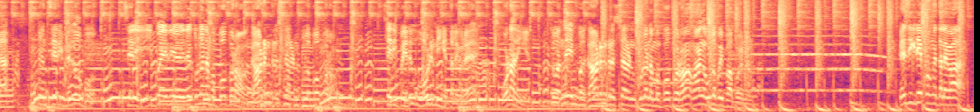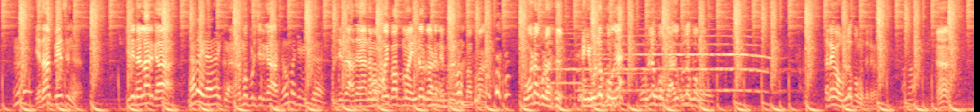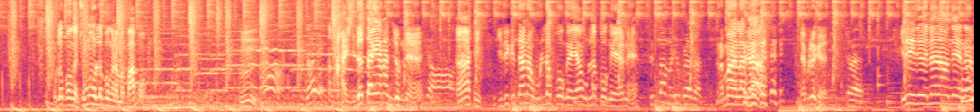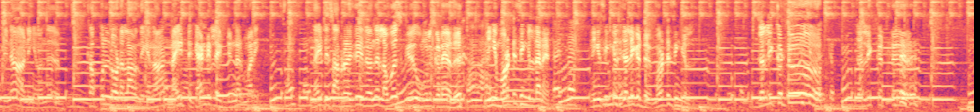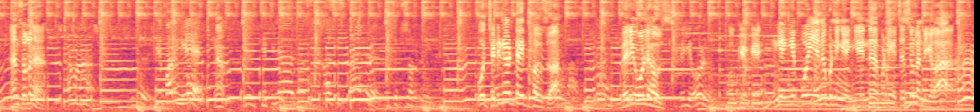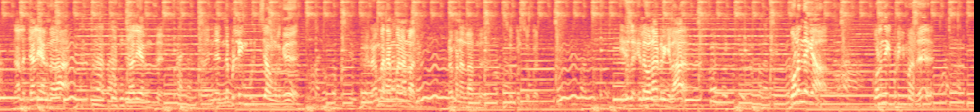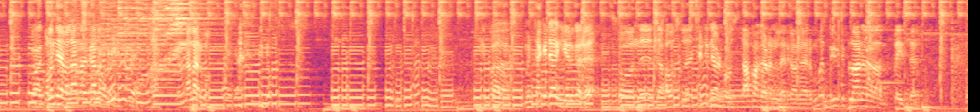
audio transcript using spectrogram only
சரி மெதுவா போ. சரி இப்போ இது இதுக்குள்ள நம்ம போப் போறோம். கார்டன் ரெஸ்டாரண்ட் குள்ள போப் போறோம். சரி இப்போ எதுக்கு ஓடுனீங்க தலைவரே? ஓடாதீங்க. ஸோ வந்து இப்போ கார்டன் ரெஸ்டாரண்ட் நம்ம போப் போறோம். வாங்க உள்ள போய் பாப்போம் என்னன்னு. பேசிக்கிட்டே போங்க தலைவா. ஏதாவது பேசுங்க. இது நல்லா இருக்கா நல்லா நல்லா இருக்கு ரொம்ப பிடிச்சிருக்கா? ரொம்ப இருக்கு பிடிச்சிருக்கா? அதை நம்ம போய் பாப்போமா இண்டோர் கார்டன் எப்படி இருக்குன்னு பாப்போமா ஓடக்கூடாது நீங்க உள்ள போங்க உள்ள போங்க அதுக்குள்ள போங்க. தலைவா உள்ள போங்க தலைவா. ஆமா ஆ. உள்ள போங்க சும்மா உள்ள போங்க நம்ம பாப்போம் ம். இதத்தையா நான் சொன்னேன். இதுக்கு தான் நான் உள்ள போங்கயா உள்ள போங்கயான்னு ரொம்ப நல்லா இருக்கா? எப்படி இருக்கு? இது இது என்னன்னா வந்து என்ன அப்படின்னா நீங்க வந்து கப்பலோட எல்லாம் வந்தீங்கன்னா நைட்டு கேண்டில் லைட் டின்னர் மாதிரி நைட்டு சாப்பிடறதுக்கு இது வந்து லவ்வர்ஸ்க்கு உங்களுக்கு கிடையாது நீங்க முரட்டு சிங்கிள் தானே நீங்க சிங்கிள் ஜல்லிக்கட்டு முரட்டு சிங்கிள் ஜல்லிக்கட்டு ஜல்லிக்கட்டு ஆ, சொல்லுங்க பாருங்க Chettinad type ஹவுஸா very old house. Okay okay இங்க இங்க போய் என்ன பண்ணீங்க? இங்க என்ன பண்ணீங்க? செஸ் விளாண்டீங்களா நல்லா ஜாலியா இருந்ததா? ஜாலியா இருந்துச்சு. இந்த இந்த பில்டிங் பிடிச்சா உங்களுக்கு? ரொம்ப. ரொம்ப நல்லா இருக்கு ரொம்ப நல்லா இருந்தது. சூப்பர் சூப்பர் இதுல இதுல விளையாடுறீங்களா? குழந்தைக்கா? குழந்தைக்கு பிடிக்குமா அது? குழந்தைய விளையாடுறதுக்கான நல்லா இருக்கும். இப்ப டக்கிட்டா இங்க இருக்காரு. ஸோ வந்து இந்த ஹவுஸ்ல செட்டிநாடு ஹவுஸ் தாப்பா கார்டன்ல இருக்காங்க. ரொம்ப பியூட்டிஃபுல்லான பிளேஸ்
